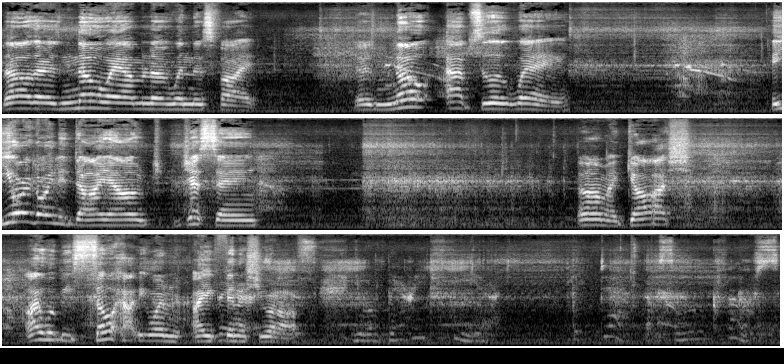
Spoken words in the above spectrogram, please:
No, there's no way I'm gonna win this fight. There's no absolute way. You're going to die now, just saying. Oh my gosh. I would be so happy when I finish you off. Your buried fear. The death of someone close.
